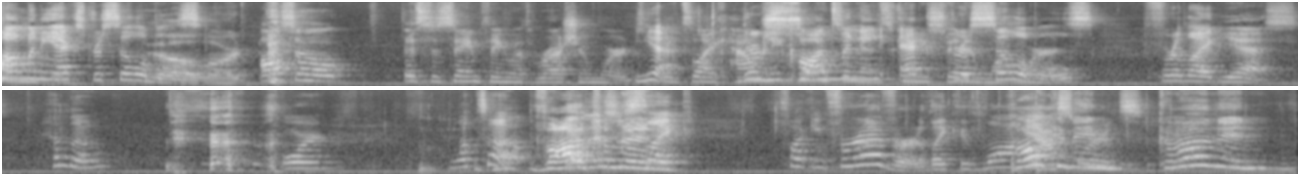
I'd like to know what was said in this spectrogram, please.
so many extra syllables. oh lord. Also, it's the same thing with Russian words. Yeah, it's like how there's many so consonants many can extra you fit in one word? syllables for like Yes. hello or what's up. No, it's just Welcome in. like fucking forever, like long ass Welcome in. words. Come on in.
